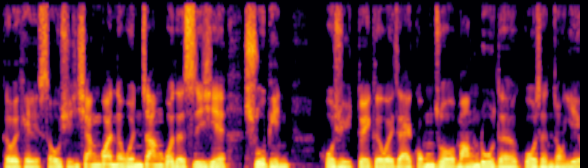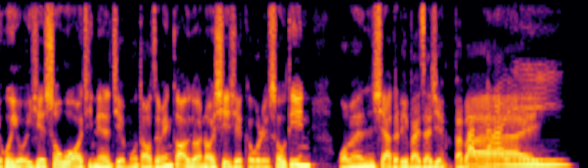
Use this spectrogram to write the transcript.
各位可以搜寻相关的文章或者是一些书评，或许对各位在工作忙碌的过程中也会有一些收获。今天的节目到这边告一段落，谢谢各位的收听，我们下个礼拜再见，拜拜拜。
